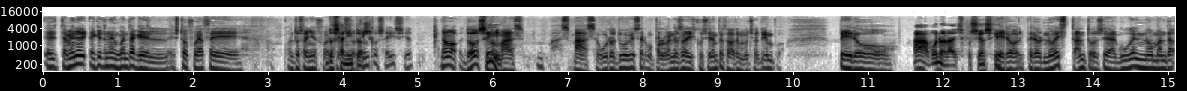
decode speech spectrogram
eh, también hay que tener en cuenta que esto fue hace... ¿Cuántos años fue? Dos añitos. ¿Cinco, seis, siete? No, dos, sí. no más. Más, más. Seguro tuvo que ser, o por lo menos la discusión empezó hace mucho tiempo. Pero Ah, bueno, la discusión sí. Pero, pero no es tanto. O sea, Google no manda.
